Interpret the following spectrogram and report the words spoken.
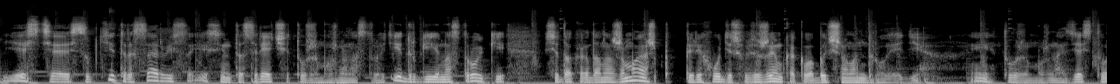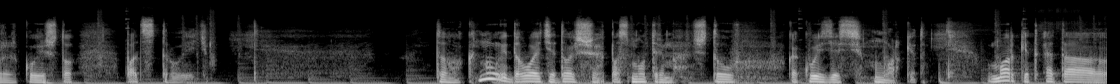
Есть э, субтитры сервиса и синтез речи тоже можно настроить. И другие настройки. Сюда, когда нажимаешь, переходишь в режим, как в обычном андроиде. И тоже можно здесь тоже кое-что подстроить. Так, ну и давайте дальше посмотрим, что какой здесь маркет. Маркет это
